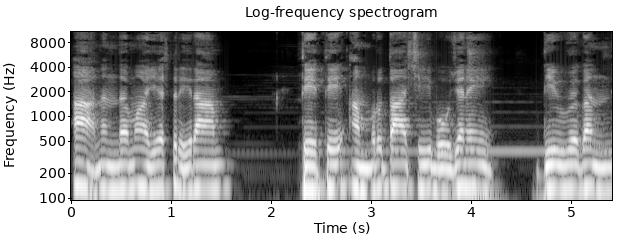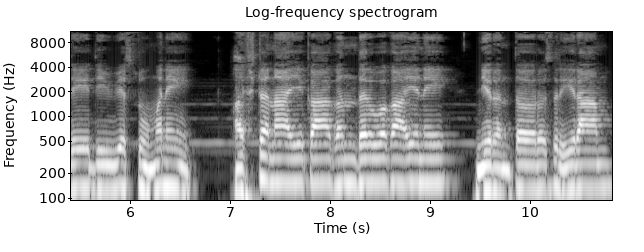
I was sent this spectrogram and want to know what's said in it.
आनंदमय श्रीराम. तेथे अमृताची भोजने दिव्य गंधे दिव्य सुमने अष्टनायिका गंधर्व गायने निरंतर श्रीराम.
